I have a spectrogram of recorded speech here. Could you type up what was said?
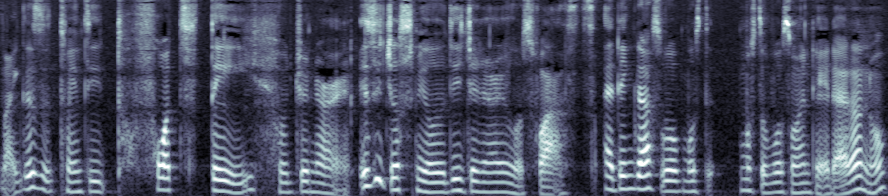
Like, this is 24th day of January. Is it just me or this January was fast? I think that's what most most of us wanted. I don't know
